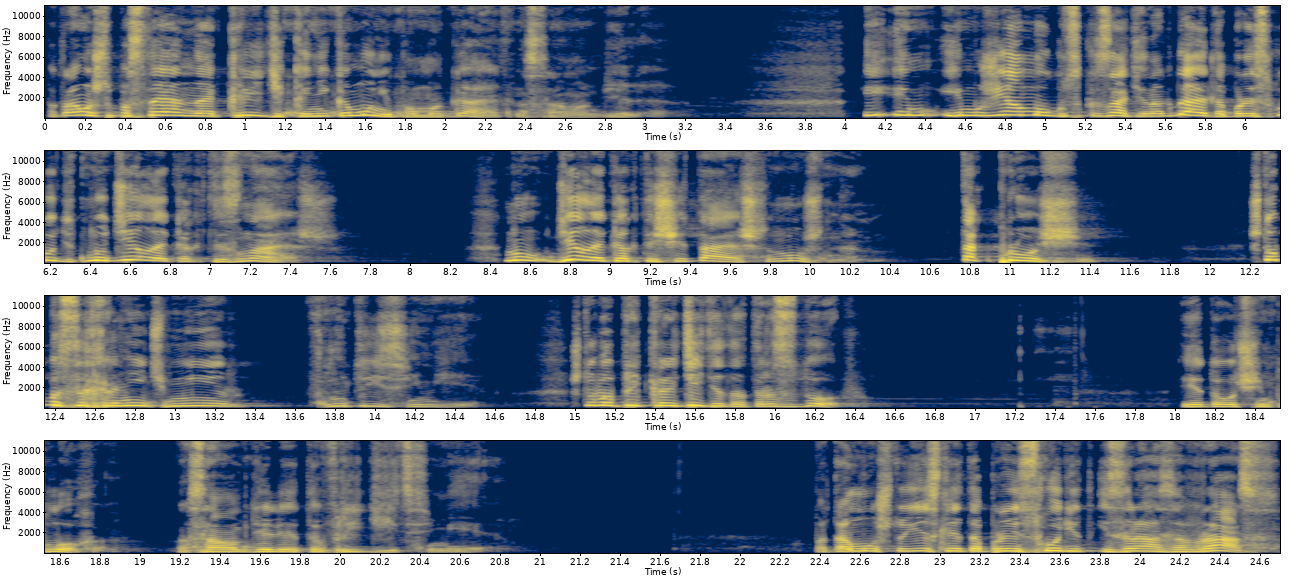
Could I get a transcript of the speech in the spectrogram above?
Потому что постоянная критика никому не помогает на самом деле. И, и, и мужья могут сказать, иногда это происходит, ну делай, как ты знаешь. Ну, делай, как ты считаешь нужным. Так проще. Чтобы сохранить мир внутри семьи. Чтобы прекратить этот раздор. И это очень плохо. На самом деле это вредит семье. Потому что если это происходит из раза в раз,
